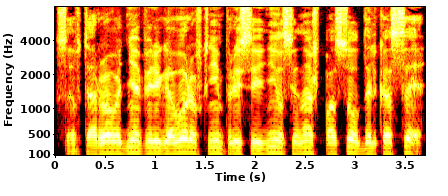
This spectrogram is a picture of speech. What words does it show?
Со второго дня переговоров к ним присоединился наш посол Дель Кассе,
